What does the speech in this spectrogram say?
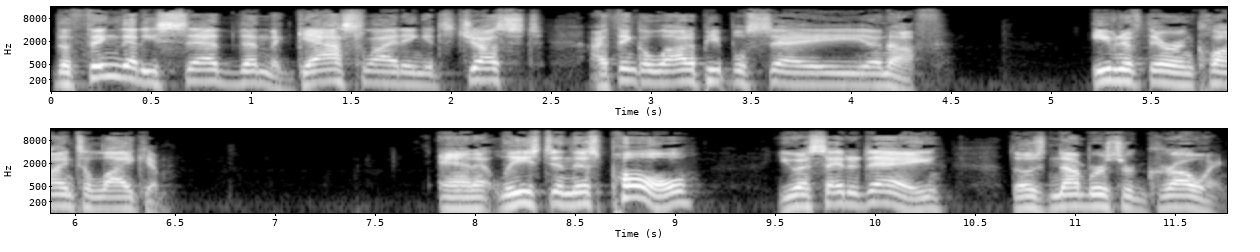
the thing that he said, then the gaslighting, it's just, I think a lot of people say enough, even if they're inclined to like him. And at least in this poll, USA Today, those numbers are growing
